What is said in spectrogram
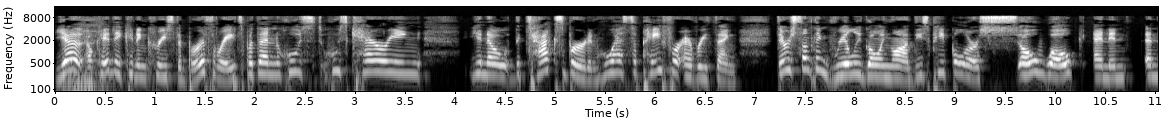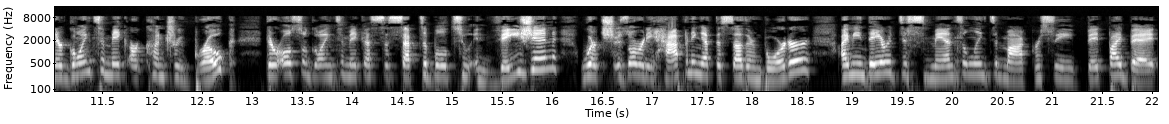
Yeah, okay, they can increase the birth rates, but then who's who's carrying? You know the tax burden. Who has to pay for everything? There's something really going on. These people are so woke, and in, and they're going to make our country broke. They're also going to make us susceptible to invasion, which is already happening at the southern border. I mean, they are dismantling democracy bit by bit,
